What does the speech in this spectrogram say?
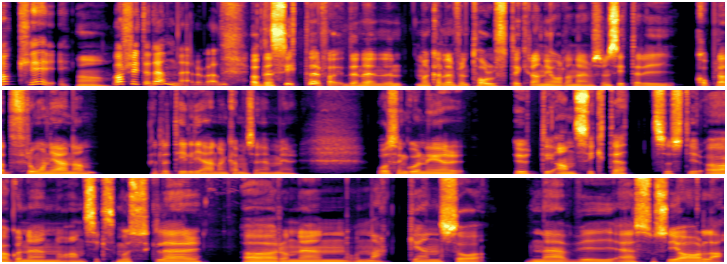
Okej. Ja. Var sitter den nerven? Ja, den sitter, den är, man kallar den för den tolfte kraniala nerven, så den sitter i kopplad från hjärnan, eller till hjärnan kan man säga mer. Och sen går ner ut i ansiktet, så styr ögonen och ansiktsmuskler, öronen och nacken. Så när vi är sociala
